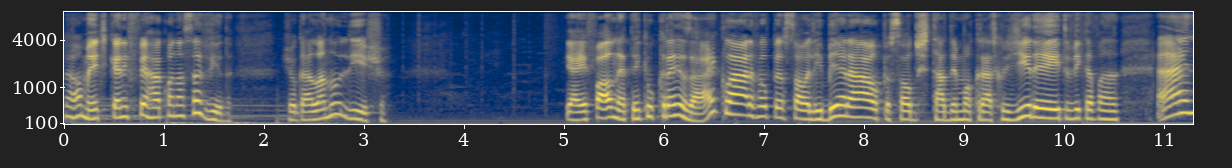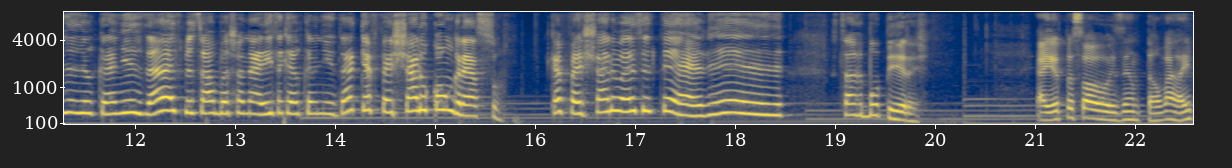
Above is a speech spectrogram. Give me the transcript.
realmente querem ferrar com a nossa vida. Jogar lá no lixo. E aí fala, né? Tem que ucranizar. Aí, claro, o pessoal liberal, o pessoal do Estado Democrático de Direito fica falando: ah, não ucranizar, esse pessoal bolsonarista quer ucranizar, quer fechar o Congresso, quer fechar o STF. Essas bobeiras. Aí o pessoal isentão vai lá e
